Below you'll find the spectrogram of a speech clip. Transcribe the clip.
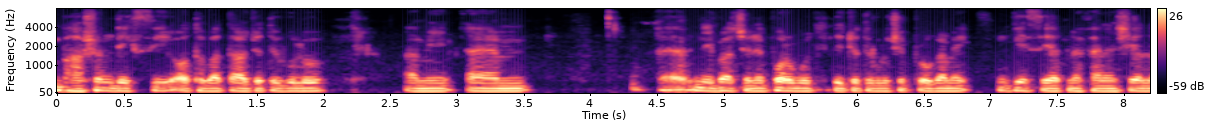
ভাষণ দেখছি অথবা তার যতগুলো আমি নির্বাচনের পরবর্তীতে যতগুলো সে প্রোগ্রামে গেছে, আপনার ফাইন্যান্সিয়াল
